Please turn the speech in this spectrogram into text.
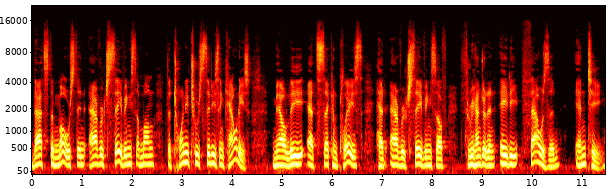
That's the most in average savings among the 22 cities and counties. Miaoli at second place had average savings of 380,000 NT.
